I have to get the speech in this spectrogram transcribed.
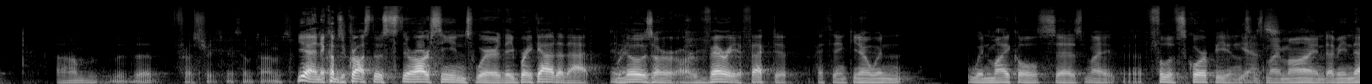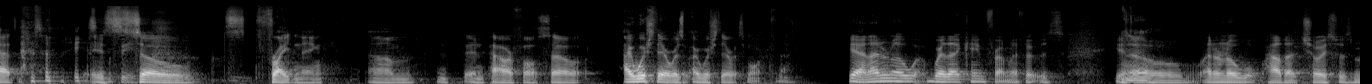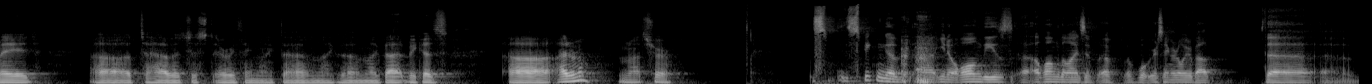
um, that frustrates me sometimes. Yeah, and it comes across those. There are scenes where they break out of that, and Right. those are, are very effective. I think you know when when Michael says, "My uh, full of scorpions Yes. is my mind." I mean that is scene. so frightening um, and powerful. So I wish there was. I wish there was more of that. Yeah, and I don't know where that came from. If it was, you Yeah. know, I don't know how that choice was made uh, to have it just everything like that and like that and like that because uh, I don't know. I'm not sure. Speaking of, uh, you know, along these, uh, along the lines of, of, of what we were saying earlier about the uh,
